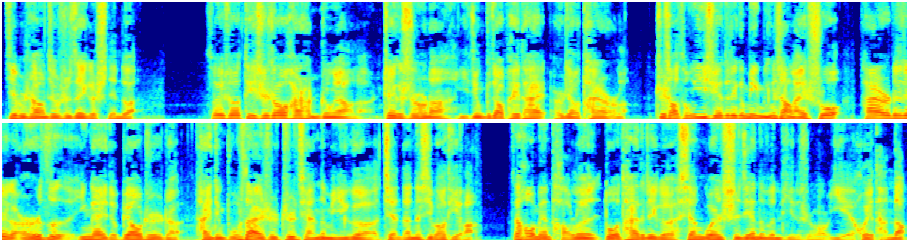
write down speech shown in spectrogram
基本上就是这个时间段。所以说第十周还是很重要的。这个时候呢，已经不叫胚胎，而叫胎儿了。至少从医学的这个命名上来说，胎儿的这个儿子应该也就标志着他已经不再是之前那么一个简单的细胞体了。在后面讨论堕胎的这个相关时间的问题的时候，也会谈到。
